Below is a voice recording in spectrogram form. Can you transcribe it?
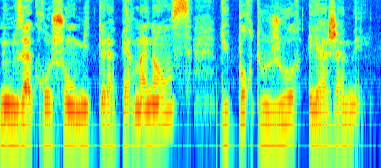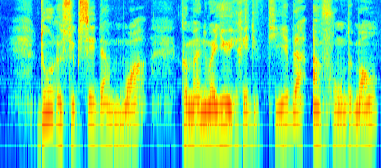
Nous nous accrochons au mythe de la permanence, du pour toujours et à jamais. D'où le succès d'un moi, comme un noyau irréductible, un fondement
